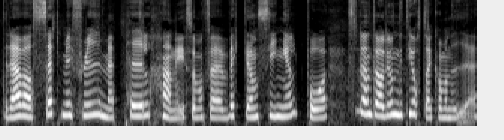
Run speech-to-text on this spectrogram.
Det där var Set Me Free med Pale Honey som också är veckans singel på Studentradion 98,9.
